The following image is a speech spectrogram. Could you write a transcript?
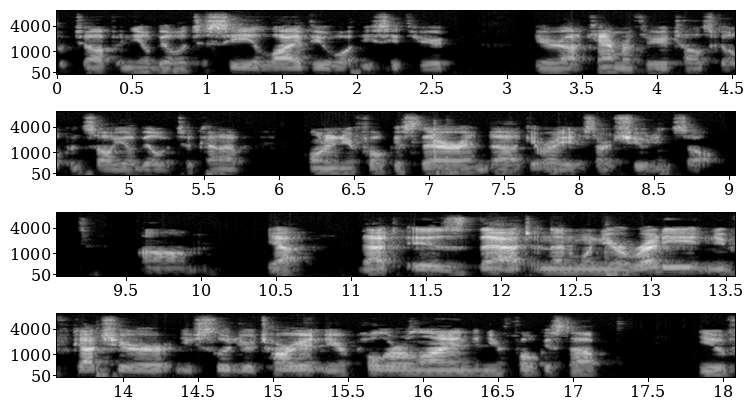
hooked up, and you'll be able to see a live view what you see through your your uh, camera through your telescope, and so you'll be able to kind of hone in your focus there and uh, get ready to start shooting. So, um, yeah, that is that. And then when you're ready and you've got your, you've slewed your target and you're polar aligned and you're focused up, you've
